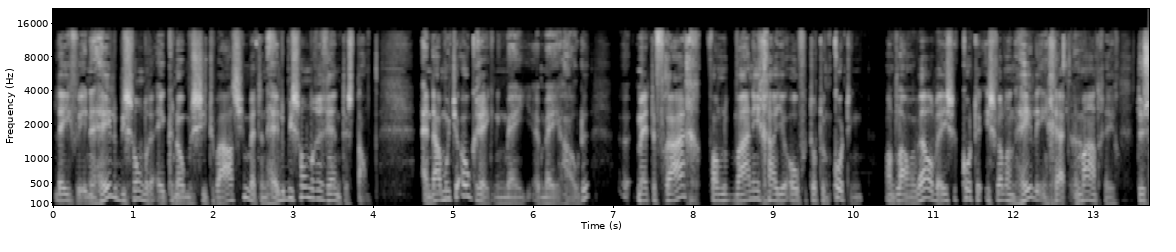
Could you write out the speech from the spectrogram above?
leven we in een hele bijzondere economische situatie... met een hele bijzondere rentestand. En daar moet je ook rekening mee, mee houden met de vraag van wanneer ga je over tot een korting. Want laten we wel wezen, korten is wel een hele ingrijpende ja. maatregel. Dus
